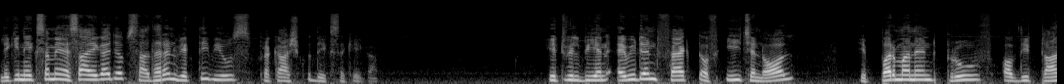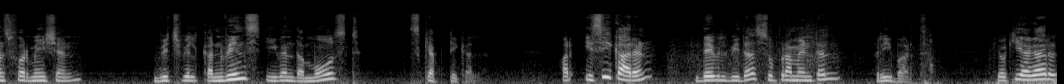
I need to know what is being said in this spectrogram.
लेकिन एक समय ऐसा आएगा जब साधारण व्यक्ति भी उस प्रकाश को देख सकेगा। It will be an evident fact of each and all a permanent proof of the transformation which will convince even the most sceptical और इसी कारण they will be the supramental rebirth क्योंकि अगर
